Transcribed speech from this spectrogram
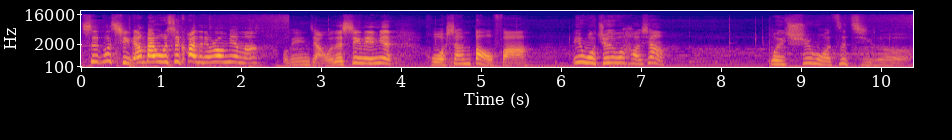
吃不起两百五十块的牛肉面吗？我跟你讲，我的心里面火山爆发，因为我觉得我好像委屈我自己了。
